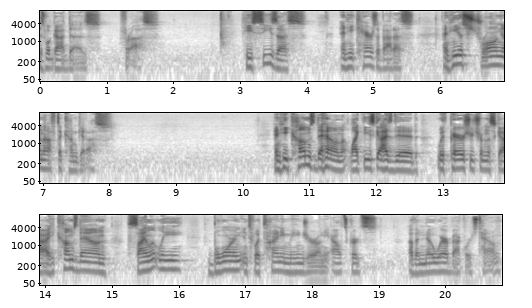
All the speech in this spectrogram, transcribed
is what God does for us. He sees us, and He cares about us, and He is strong enough to come get us. And He comes down like these guys did with parachutes from the sky. He comes down silently, born into a tiny manger on the outskirts of a nowhere backwards town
